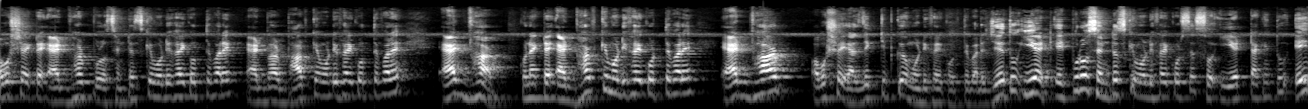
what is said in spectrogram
অবশ্যই একটা অ্যাডভার্ব পুরো সেন্টেন্সকে মডিফাই করতে পারে অ্যাডভার্ব ভার্বকে মডিফাই করতে পারে অ্যাডভার্ব কোনো একটা অ্যাডভার্বকে মডিফাই করতে পারে অ্যাডভার্ব অবশ্যই অ্যাডজেক্টিভকেও মডিফাই করতে পারে। যেহেতু ইয়েট এই পুরো সেন্টেন্সকে মডিফাই করছে সো ইয়েটটা কিন্তু এই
